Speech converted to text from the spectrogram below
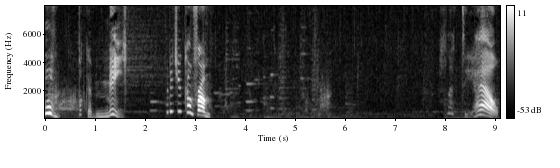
Oh, bugger me! Where did you come from? Bloody hell!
